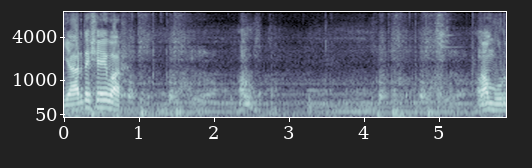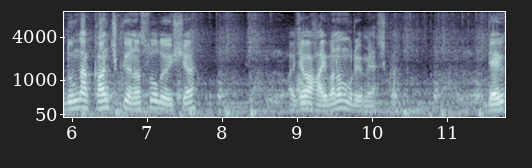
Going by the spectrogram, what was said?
Yerde şey var. Lan vurduğumdan kan çıkıyor. Nasıl oluyor iş ya? Acaba hayvana mı vuruyorum yanlışlıkla? Dev,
